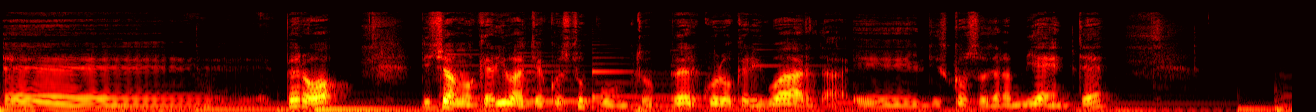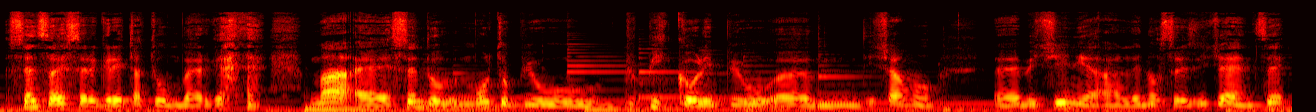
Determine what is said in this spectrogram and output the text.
eh, però diciamo che arrivati a questo punto per quello che riguarda eh, il discorso dell'ambiente, senza essere Greta Thunberg, ma eh, essendo molto più, più, piccoli, più ehm, diciamo eh, vicini alle nostre esigenze,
